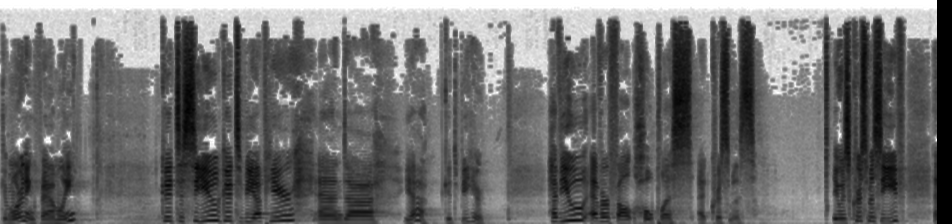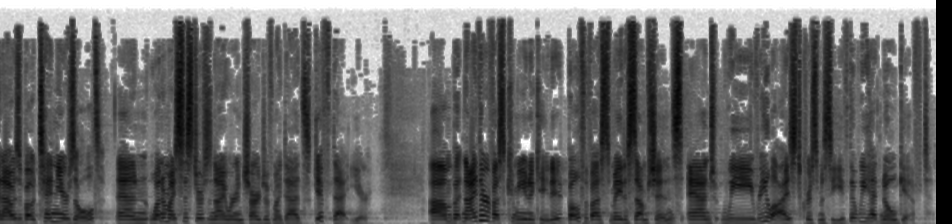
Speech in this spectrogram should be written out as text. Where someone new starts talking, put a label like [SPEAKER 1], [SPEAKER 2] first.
[SPEAKER 1] Good morning, family. Good to see you. Good to be up here. And uh, yeah, good to be here. Have you ever felt hopeless at Christmas? It was Christmas Eve, and I was about 10 years old, and one of my sisters and I were in charge of my dad's gift that year. Um, but neither of us communicated. Both of us made assumptions, and we realized Christmas Eve that we had no gift.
